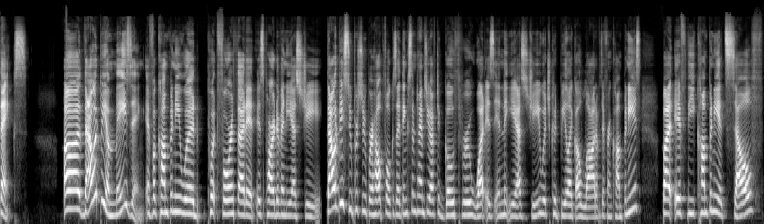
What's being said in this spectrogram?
Thanks. Uh, that would be amazing if a company would put forth that it is part of an ESG. That would be super, super helpful because I think sometimes you have to go through what is in the ESG, which could be like a lot of different companies. But if the company itself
